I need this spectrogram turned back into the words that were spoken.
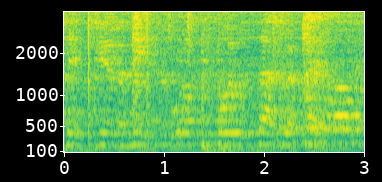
shit cheer to me. All up to soil.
